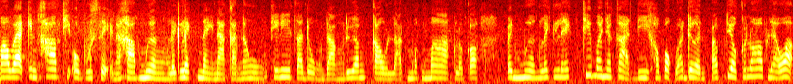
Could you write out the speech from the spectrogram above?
มาแวะกินข้าวที่โอบุเซะนะคะ เมืองเล็กๆ ในนากาโนที่นี่จะโด่งดังเรื่องเกาลัดมากๆ แล้วก็เป็นเมืองเล็กๆ ที่บรรยากาศดีเขาบอกว่าเดินแป๊บเดียวก็รอบแล้วอะ่ะ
